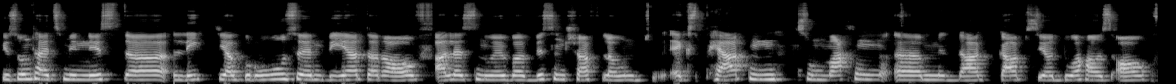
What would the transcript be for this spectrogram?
Gesundheitsminister legt ja großen Wert darauf, alles nur über Wissenschaftler und Experten zu machen. Ähm, da gab es ja durchaus auch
